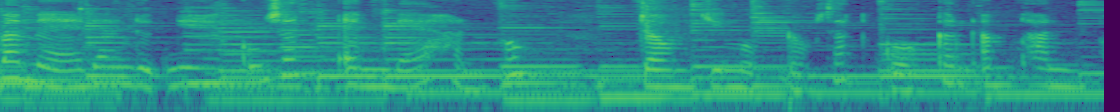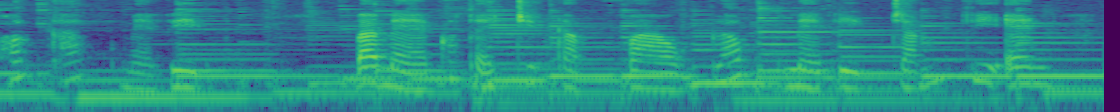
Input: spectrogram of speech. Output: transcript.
Ba mẹ đang được nghe cuốn sách em bé hạnh phúc trong chuyên mục đọc sách của kênh âm thanh podcast mẹ việt. Ba mẹ có thể truy cập vào blog mẹ việt vn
